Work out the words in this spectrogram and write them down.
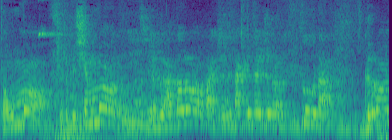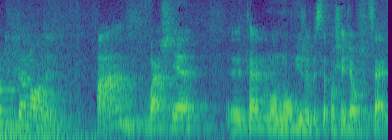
tą moc, żeby się modlić, żeby adorować, żeby takie rzeczy robić, cuda, gromić demony. A właśnie y, ten mu mówi, żeby sobie posiedział w celi.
